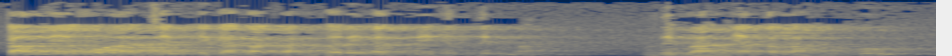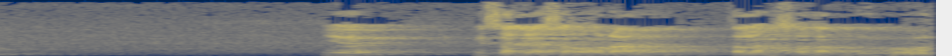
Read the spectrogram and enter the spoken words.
Kalau yang wajib dikatakan bariat bihid dimah. Dimahnya telah gugur. Ya, misalnya seorang telah sholat duhur,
